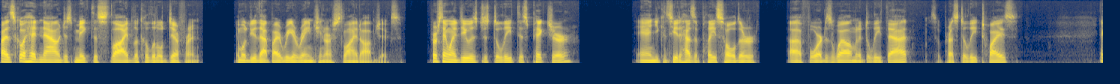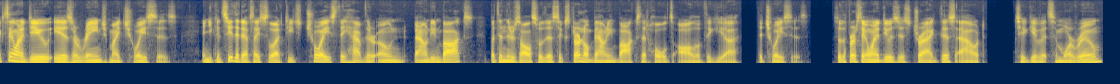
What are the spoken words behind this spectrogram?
All right, let's go ahead now and just make this slide look a little different. And we'll do that by rearranging our slide objects. First thing I want to do is just delete this picture. And you can see it has a placeholder uh, for it as well. I'm going to delete that. So press delete twice. Next thing I want to do is arrange my choices. And you can see that as I select each choice, they have their own bounding box, but then there's also this external bounding box that holds all of the, uh, the choices. So the first thing I want to do is just drag this out to give it some more room.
